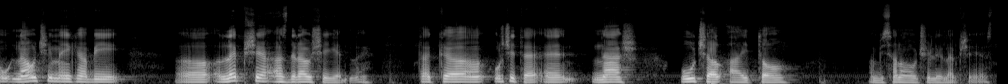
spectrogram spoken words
naučíme ich, aby e, lepšie a zdravšie jedli. Tak e, určite je náš účel aj to, aby sa naučili lepšie jesť.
